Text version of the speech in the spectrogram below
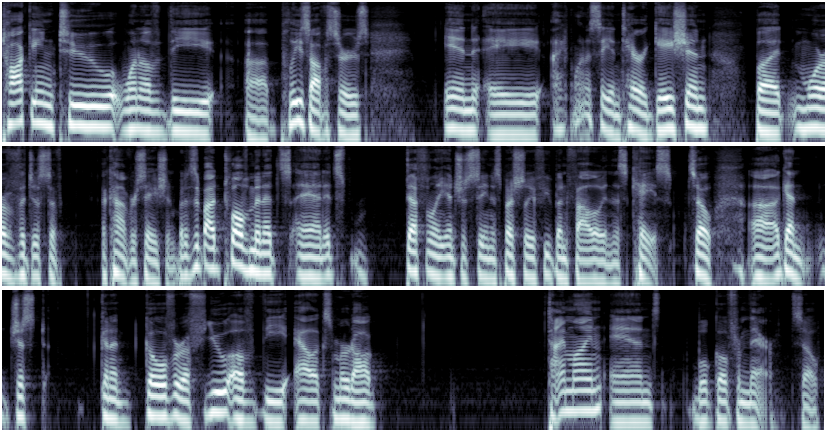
talking to one of the uh, police officers in a, I want to say interrogation, but more of a, just a, a conversation. But it's about 12 minutes, and it's definitely interesting, especially if you've been following this case. So, uh, again, just to go over a few of the Alex Murdaugh timeline and we'll go from there. So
